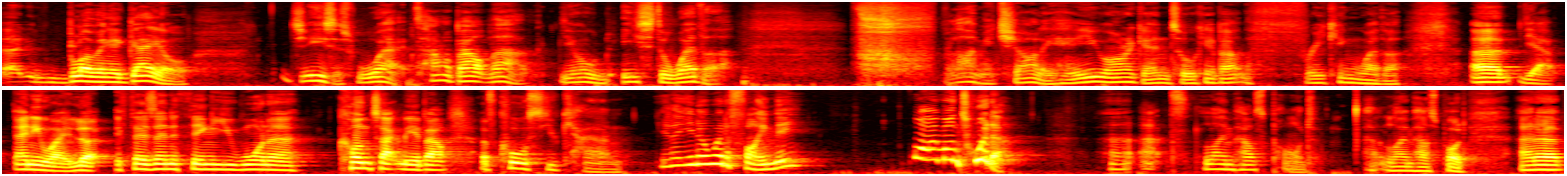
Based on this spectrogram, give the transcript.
uh, blowing a gale. Jesus, wet. How about that? The old Easter weather. Blimey, Charlie, here you are again talking about the freaking weather. Uh, yeah, anyway, look, if there's anything you want to contact me about, of course you can. You know, you know where to find me. Well, I'm on Twitter uh, at Limehouse Pod. At Limehouse Pod. And uh,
